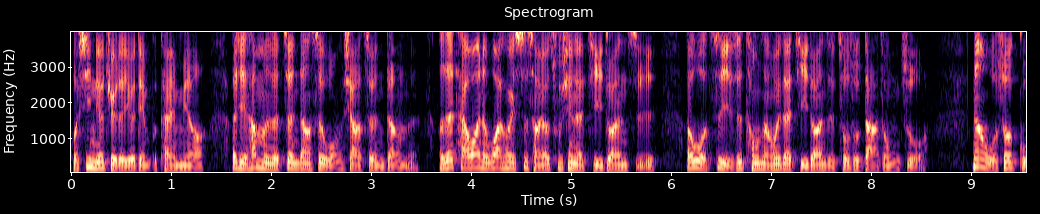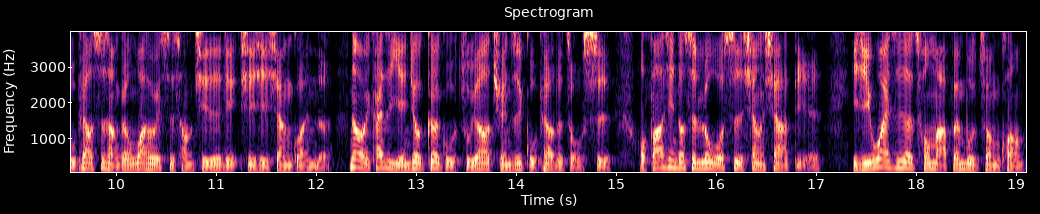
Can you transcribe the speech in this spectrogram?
我心里就觉得有点不太妙，而且他们的震荡是往下震荡的，而在台湾的外汇市场又出现了极端值，而我自己是通常会在极端值做出大动作。那我说股票市场跟外汇市场其实连息息相关的，那我也开始研究个股主要全职股票的走势，我发现都是弱势向下跌，以及外资的筹码分布状况，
